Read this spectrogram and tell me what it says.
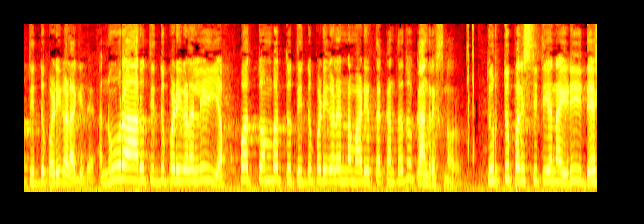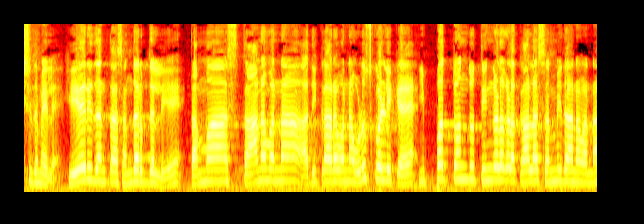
ತಿದ್ದುಪಡಿಗಳಾಗಿದೆ. ನೂರ ಆರು ತಿದ್ದುಪಡಿಗಳಲ್ಲಿ ಎಪ್ಪತ್ತೊಂಬತ್ತು ತಿದ್ದುಪಡಿಗಳನ್ನ ಮಾಡಿರ್ತಕ್ಕಂಥದ್ದು ಕಾಂಗ್ರೆಸ್ನವರು. ತುರ್ತು ಪರಿಸ್ಥಿತಿಯನ್ನ ಇಡೀ ದೇಶದ ಮೇಲೆ ಹೇರಿದಂತ ಸಂದರ್ಭದಲ್ಲಿ ತಮ್ಮ ಸ್ಥಾನವನ್ನ, ಅಧಿಕಾರವನ್ನ ಉಳಿಸ್ಕೊಳ್ಳಿಕ್ಕೆ ಇಪ್ಪತ್ತೊಂದು ತಿಂಗಳುಗಳ ಕಾಲ ಸಂವಿಧಾನವನ್ನ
